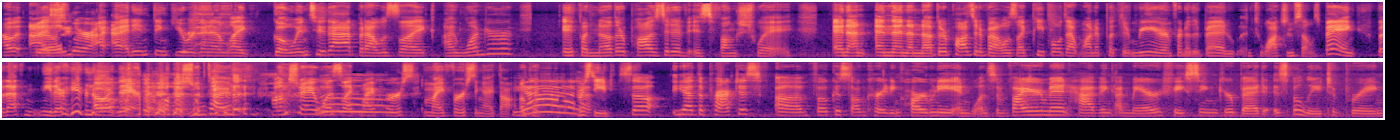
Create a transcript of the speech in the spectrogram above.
I, I Really? swear, I, I didn't think you were gonna like go into that, but I was like, I wonder if another positive is feng shui, and and, then another positive. I was like, people that want to put their mirror in front of their bed to watch themselves bang, but that's neither here nor Oh. there. Feng shui was like my first, my first thing I thought. Okay, proceed. So, yeah, the practice um, focused on creating harmony in one's environment. Having a mirror facing your bed is believed to bring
